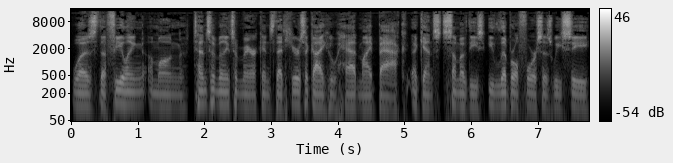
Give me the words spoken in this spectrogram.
was the feeling among tens of millions of Americans that here's a guy who had my back against some of these illiberal forces we see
